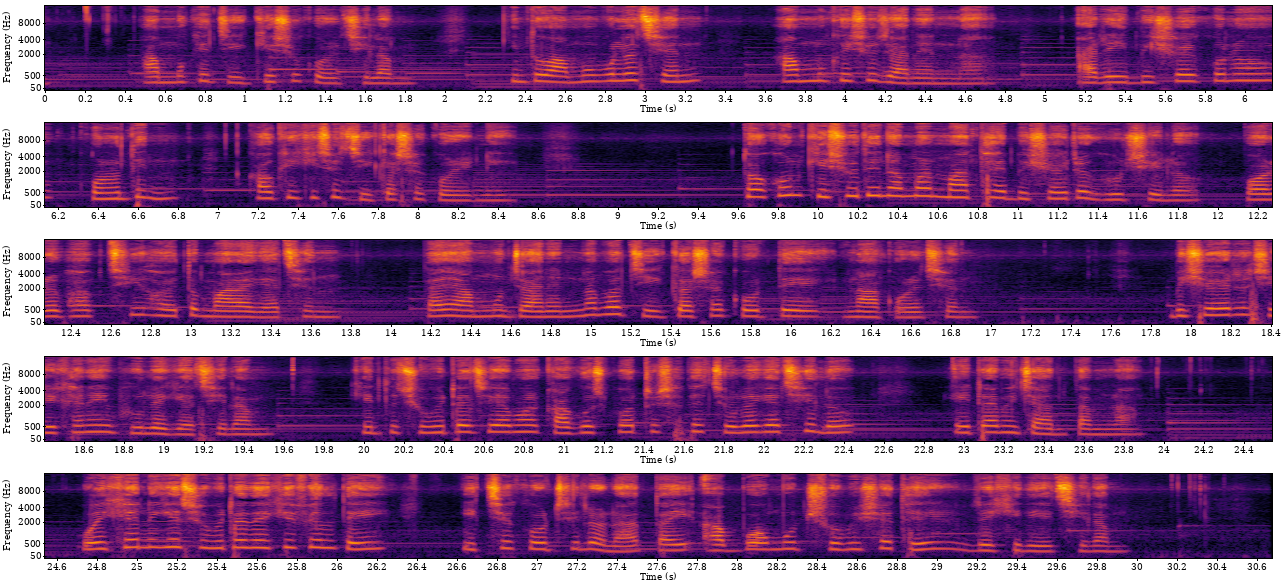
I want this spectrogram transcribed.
আম্মুকে জিজ্ঞেসও করেছিলাম। কিন্তু আম্মু বলেছেন, আম্মু কিছু জানেন না। আর এই বিষয়ে কোনো, কোনোদিন কাউকে কিছু জিজ্ঞাসা করিনি। তখন কিছুদিন আমার মাথায় বিষয়টা ঘুরছিল। পরে ভাবছি হয়তো মারা গেছেন। তাই আম্মু জানেন না বা জিজ্ঞাসা করতে না করেছেন। বিষয়টা সেখানেই ভুলে গেছিলাম। কিন্তু ছবিটা যে আমার কাগজপত্রের সাথে চলে গেছিল, এটা আমি জানতাম না। ওইখানে গিয়ে ছবিটা দেখে ফেলতেই ইচ্ছে করছিল না, তাই আব্বু আম্মুর ছবির সাথে রেখে দিয়েছিলাম।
